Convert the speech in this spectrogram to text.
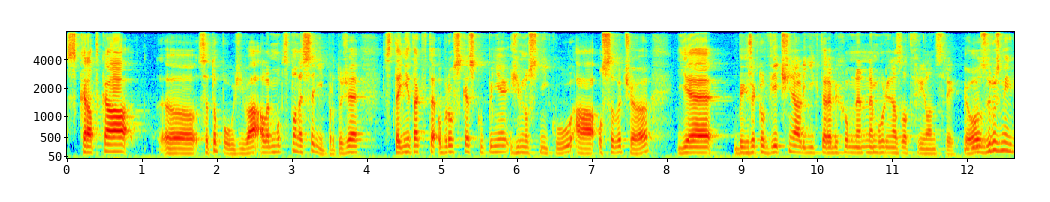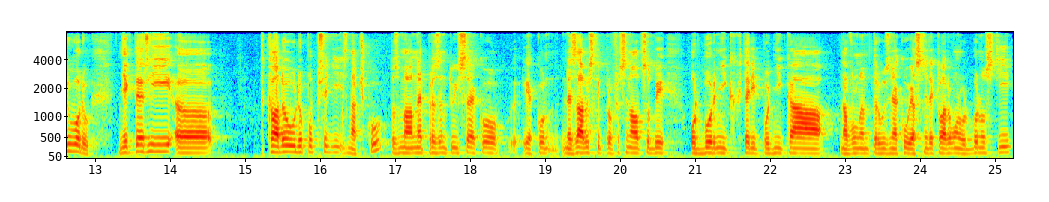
zkratka uh, se to používá, ale moc to nesedí, protože stejně tak v té obrovské skupině živnostníků a OSVČ je bych řekl, většina lidí, které bychom ne- nemohli nazvat freelancery. Jo? Mm. Z různých důvodů. Někteří uh, kladou do popředí značku, to znamená neprezentují se jako, jako nezávislý profesionál, co by odborník, který podniká na volném trhu s nějakou jasně deklarovanou odborností.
